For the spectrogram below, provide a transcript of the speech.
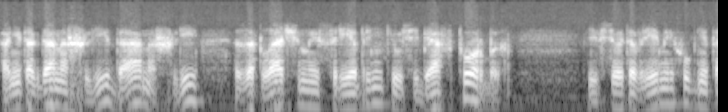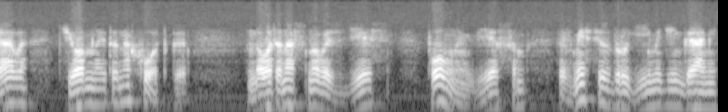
они тогда нашли, да, нашли заплаченные сребреники у себя в торбах. И все это время их угнетала темная эта находка. Но вот она снова здесь, полным весом, вместе с другими деньгами,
